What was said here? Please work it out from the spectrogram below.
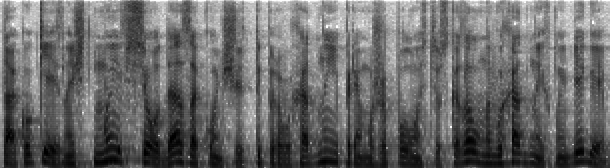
Так, окей, значит, мы все, да, закончили. Ты про выходные прям уже полностью сказал. На выходных мы бегаем?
